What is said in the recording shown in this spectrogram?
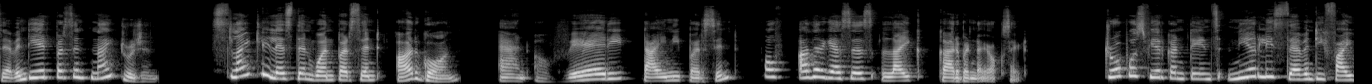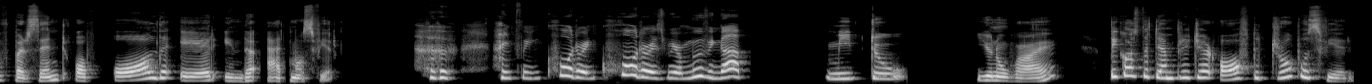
78% nitrogen, slightly less than 1% argon, and a very tiny percent of other gases like carbon dioxide. Troposphere contains nearly 75% of all the air in the atmosphere. I'm feeling colder and colder as we are moving up. Me too. You know why? Because the temperature of the troposphere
